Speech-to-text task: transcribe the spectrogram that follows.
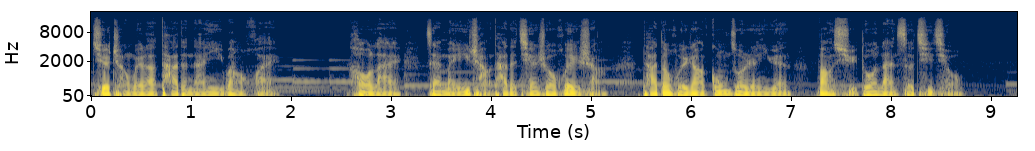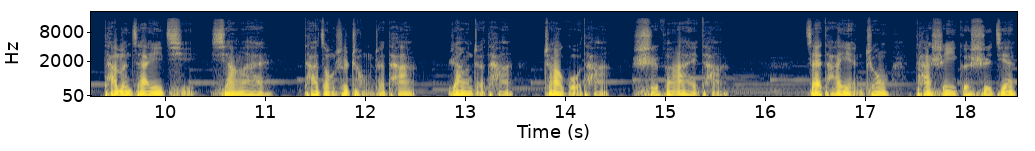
却成为了他的难以忘怀。后来，在每一场他的签售会上，他都会让工作人员放许多蓝色气球。他们在一起相爱，他总是宠着她，让着她，照顾她，十分爱她。在他眼中，他是一个世间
